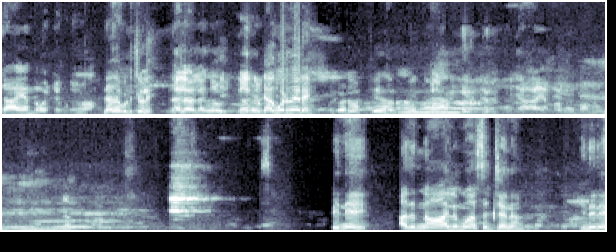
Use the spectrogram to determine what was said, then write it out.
ചായ എന്താ കുടിച്ചോളി. ഞാൻ പിന്നെ അത് നാല് മാസം ചെന. ഇതിന്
